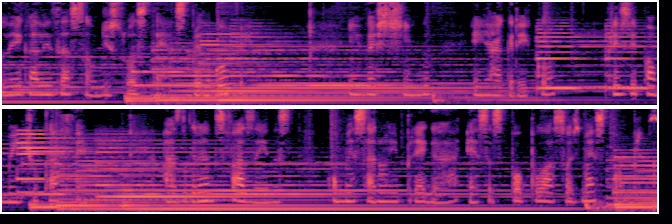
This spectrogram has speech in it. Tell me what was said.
legalização de suas terras pelo governo, essas populações mais pobres.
